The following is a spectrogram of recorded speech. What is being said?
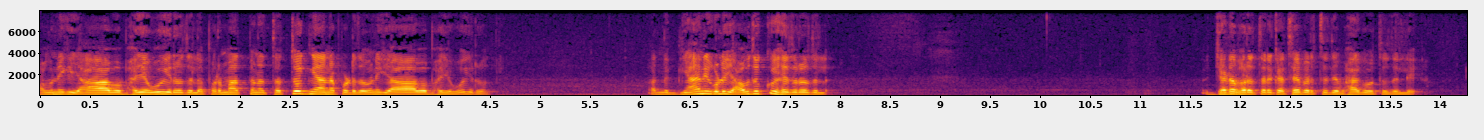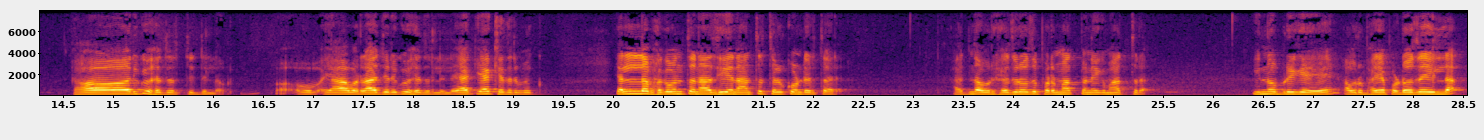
ಅವನಿಗೆ ಯಾವ ಭಯವೂ ಇರೋದಿಲ್ಲ. ಪರಮಾತ್ಮನ ತತ್ವಜ್ಞಾನ ಪಡೆದವನಿಗೆ ಯಾವ ಭಯವೂ ಇರೋದು ಅದನ್ನ ಜ್ಞಾನಿಗಳು ಯಾವುದಕ್ಕೂ ಹೆದರೋದಿಲ್ಲ. ಜಡಭರತರ ಕಥೆ ಬರ್ತದೆ ಭಾಗವತದಲ್ಲಿ. ಯಾರಿಗೂ ಹೆದರ್ತಿದ್ದಿಲ್ಲ ಅವರು. ಯಾವ ರಾಜರಿಗೂ ಹೆದರಲಿಲ್ಲ. ಯಾಕೆ ಯಾಕೆ ಹೆದರಬೇಕು? ಎಲ್ಲ ಭಗವಂತನ ಅಧೀನ ಅಂತ ತಿಳ್ಕೊಂಡಿರ್ತಾರೆ. ಅದನ್ನ ಅವ್ರು ಹೆದರೋದು ಪರಮಾತ್ಮನಿಗೆ ಮಾತ್ರ. ಇನ್ನೊಬ್ಬರಿಗೆ ಅವರು ಭಯ ಪಡೋದೇ ಇಲ್ಲ.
